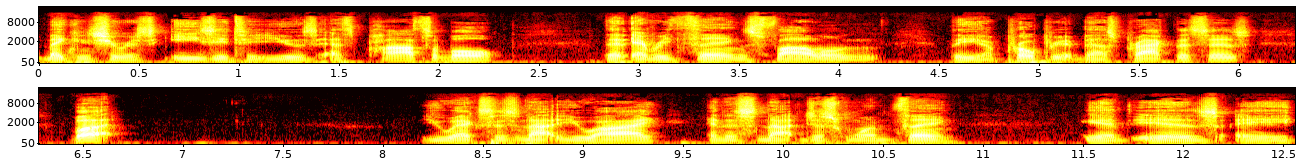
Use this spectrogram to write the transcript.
making sure it's easy to use as possible, that everything's following the appropriate best practices. But UX is not UI, and it's not just one thing. It is a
